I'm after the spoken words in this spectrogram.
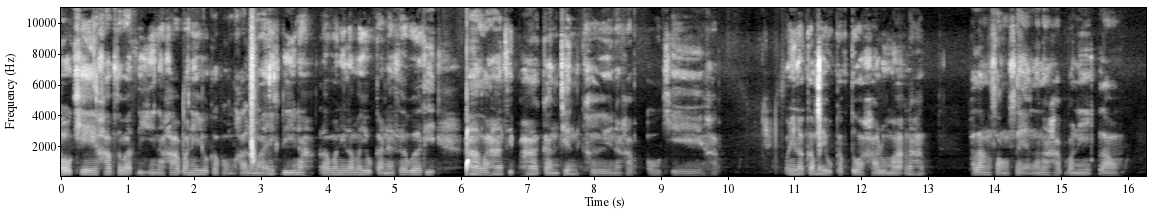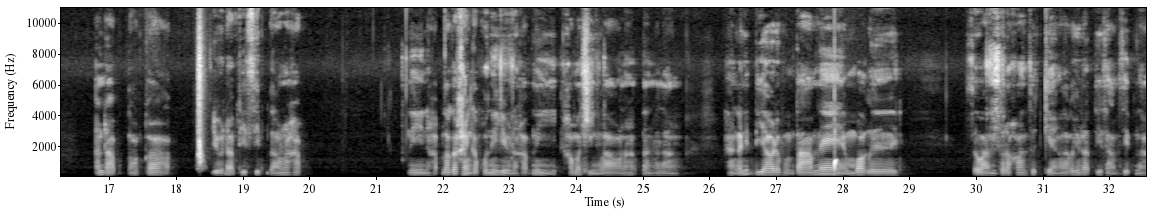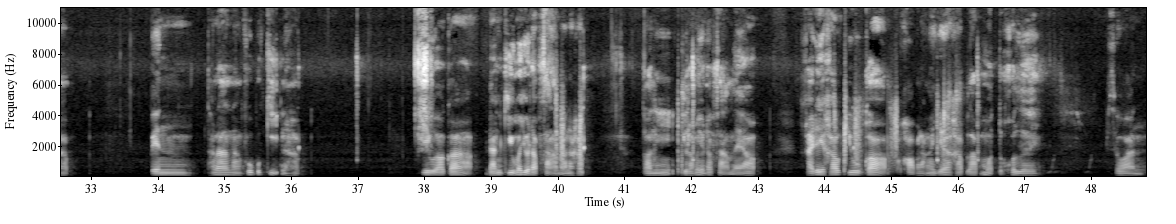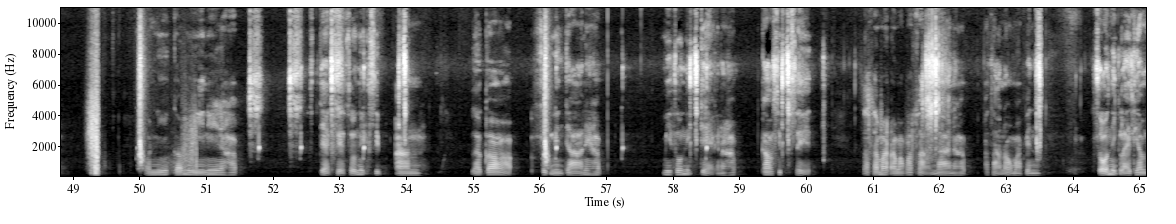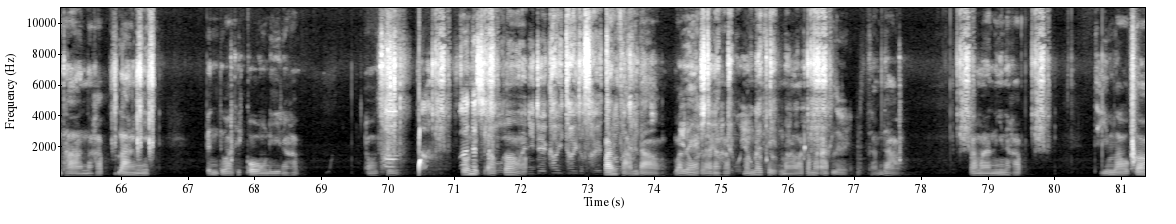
โอเคครับ สวัสดีนะครับ วันนี้อยู่กับผมคารุมะ XD นะ แล้ววันนี้เรามาอยู่กันในเซิร์ฟเวอร์ที่ 555 กันเช่นเคยนะครับ โอเคครับ วันนี้เราก็มาอยู่กับตัวคารุมะนะครับ พลัง2แสนแล้วนะครับ วันนี้เราอันดับเราก็อยู่อันดับที่ 10 แล้วนะครับ นี่นะครับ เราก็แข่งกับคนนี้อยู่นะครับ นี่เขามาขิงเรานะครับดันพลังห่างกันนิดเดียวเดี๋ยวผมตามแน่ผมบอกเลย ส่วนตัวละครสุดเก่งเราก็อยู่อันดับที่สามสิบนะครับ เป็นทางด้านทางฟูบุกินะครับคิวเราก็ดันคิวมาอยู่อันดับสามแล้วนะครับ ตอนนี้คิวเรามาอยู่อันดับสามแล้ว ใครที่เข้าคิวก็ขอพลังให้เยอะครับ รับหมดทุกคนเลย ส่วน วันนี้ก็มีนี่นะครับ แจกเศษโซนิกสิบอัน แล้วก็ฝึกนินจานี่ครับ มีโซนิกแจกนะครับ 90 เศษ เราสามารถเอามาผสานได้นะครับผสานออกมาเป็นโซนิกไร้เทียมทานนะครับ ร่างนี้ เป็นตัวที่โกงดีนะครับโอเคโซนิกเราก็ปั้นสามดาววันแรกแล้วนะครับ มันได้เศษมาแล้วก็มาอัดเลยสามดาว ประมาณนี้นะครับ ทีมเราก็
